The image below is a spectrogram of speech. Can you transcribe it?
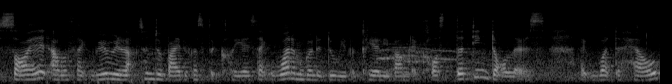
saw it I was like very reluctant to buy because of the clear. It's like what am I going to do with a clear lip balm that costs $13 like what the hell?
